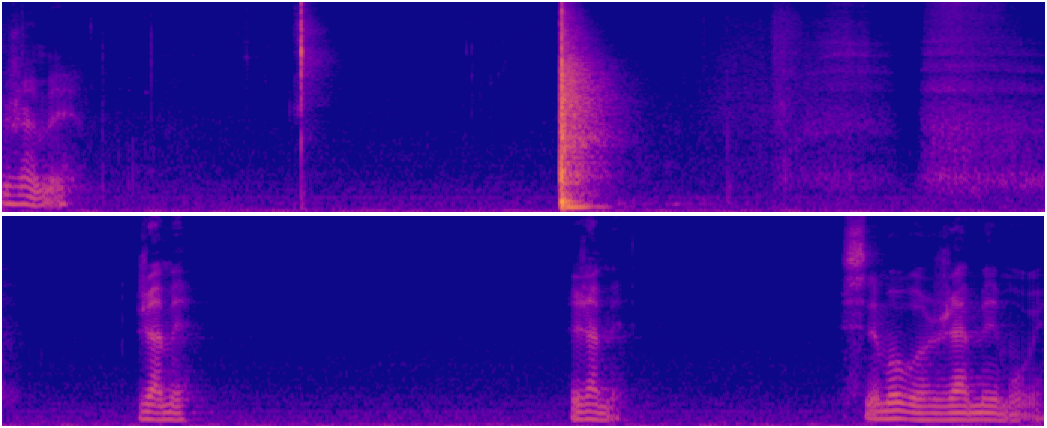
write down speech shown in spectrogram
Jamais. Jamais. Jamais. Le cinéma va jamais mourir.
